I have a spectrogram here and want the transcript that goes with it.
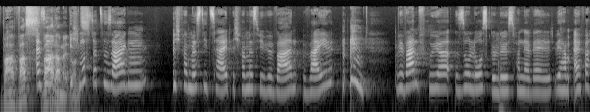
War, was also, war da mit uns? Ich muss dazu sagen, ich vermisse die Zeit, ich vermisse, wie wir waren, weil wir waren früher so losgelöst von der Welt. Wir haben einfach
